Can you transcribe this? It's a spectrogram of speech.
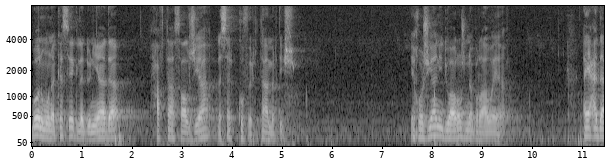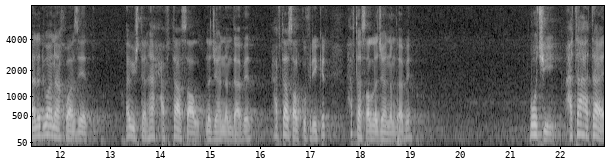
بۆ نموونە کەسێک لە دونیادا حەفتا ساڵ ژیا لەسەر کوفر تا مردیش. ئێ خۆ ژیانی دواڕۆژ نەبڕاوەیە ئەی عەدالەت وا ناخوازێت ئەویش تەنها حەفتا ساڵ لە جەهەنەمدا بێت حەفتا ساڵ کوفری کرد حەفتا ساڵ لە جەهەنەمدا بێت بۆچی هەتا هەتایە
